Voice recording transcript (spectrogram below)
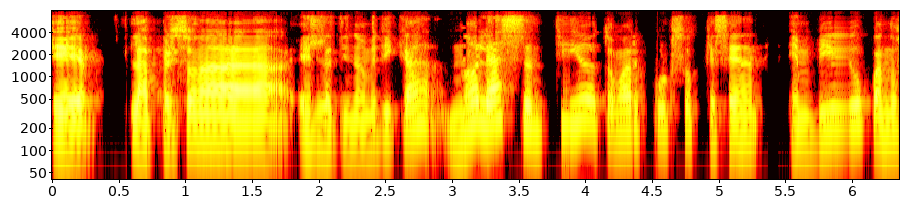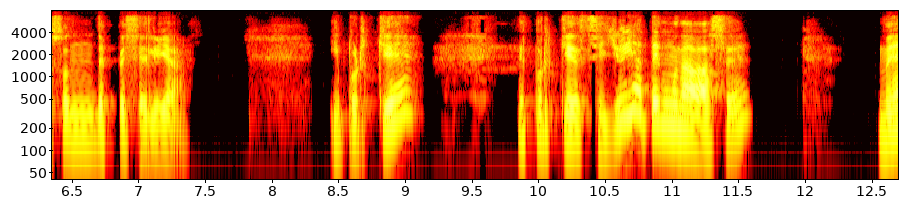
eh, la persona en Latinoamérica no le hace sentido tomar cursos que sean en vivo cuando son de especialidad. ¿Y por qué? Es porque si yo ya tengo una base, me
